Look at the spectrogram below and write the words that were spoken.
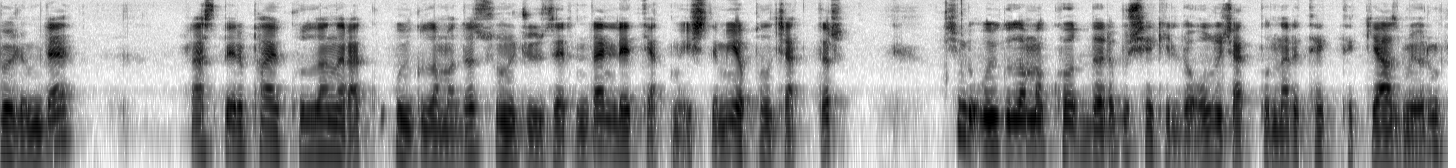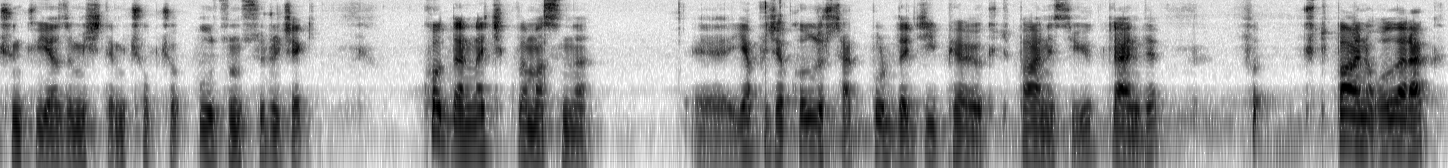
bölümde Raspberry Pi kullanarak uygulamada sunucu üzerinden led yakma işlemi yapılacaktır. Şimdi uygulama kodları bu şekilde olacak. Bunları tek tek yazmıyorum. Çünkü yazım işlemi çok çok uzun sürecek. Kodların açıklamasını e, yapacak olursak burada GPIO kütüphanesi yüklendi. F kütüphane olarak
